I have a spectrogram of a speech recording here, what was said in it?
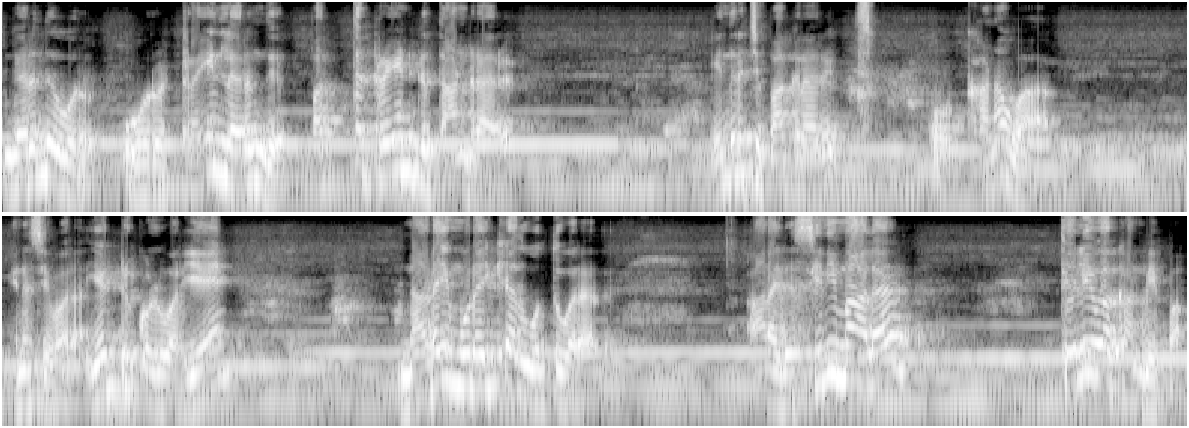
இங்கேருந்து ஒரு ஒரு ட்ரெயின்ல இருந்து பத்து ட்ரெயினுக்கு தாண்டுறாரு. எந்திரிச்சு பார்க்குறாரு. ஓ கனவா? என்ன செய்வார்? ஏற்றுக்கொள்வார். ஏன்? நடைமுறைக்கு அது ஒத்து வராது. ஆனா இதை சினிமால தெளிவா காண்பிப்பான்.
